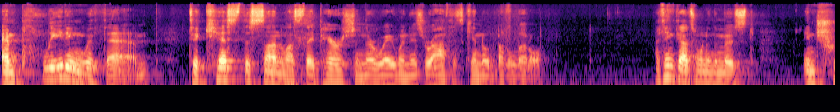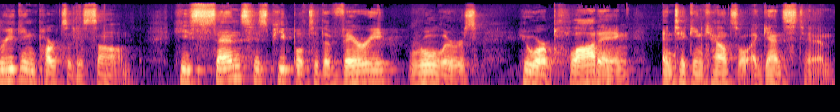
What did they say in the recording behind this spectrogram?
and pleading with them to kiss the Son lest they perish in their way when his wrath is kindled but a little. I think that's one of the most intriguing parts of the psalm. He sends his people to the very rulers who are plotting and taking counsel against him.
